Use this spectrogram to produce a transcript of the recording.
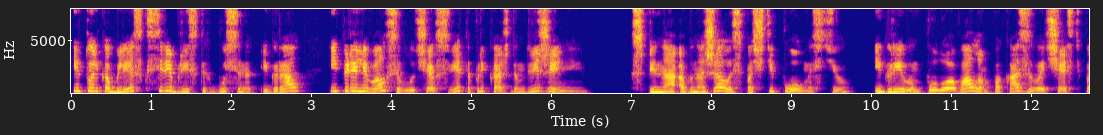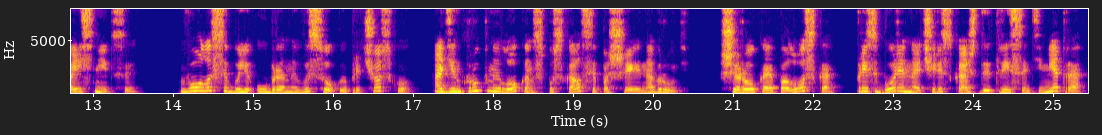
и только блеск серебристых бусинок играл и переливался в лучах света при каждом движении. Спина обнажалась почти полностью, игривым полуовалом показывая часть поясницы. Волосы были убраны в высокую прическу, один крупный локон спускался по шее на грудь. Широкая полоска, присборенная через каждые три сантиметра,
